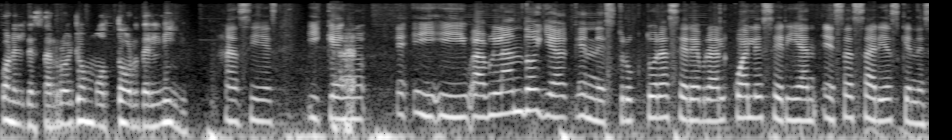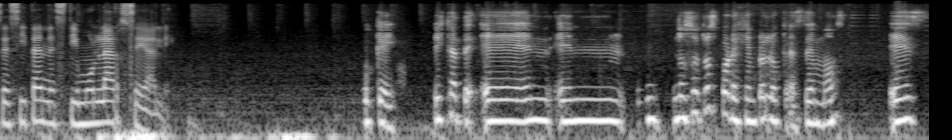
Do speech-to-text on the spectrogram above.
con el desarrollo motor del niño. Así es. Y que y, y hablando ya en estructura cerebral, ¿cuáles serían esas áreas que necesitan estimularse, Ale? Ok, fíjate, en, en nosotros, por ejemplo, lo que hacemos es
